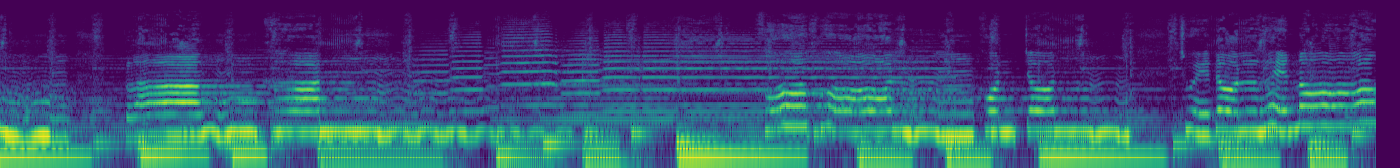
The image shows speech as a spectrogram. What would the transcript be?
มกลางคัน ขอพรคนจน ช่วยดลให้น้อง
